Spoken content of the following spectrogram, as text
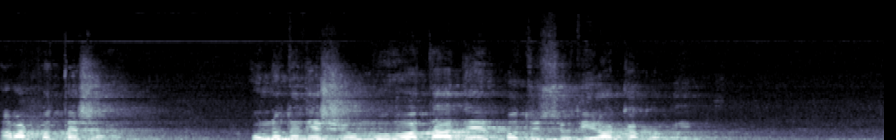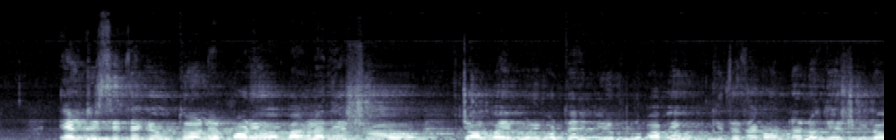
আমার প্রত্যাশা, উন্নত দেশসমূহ তাদের প্রতিশ্রুতি রক্ষা করবে। এলডিসি থেকে উত্তরণের পরেও বাংলাদেশ সহ জলবায়ু পরিবর্তনের বিরূপ প্রভাবে হুমকিতে থাকা অন্যান্য দেশগুলো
